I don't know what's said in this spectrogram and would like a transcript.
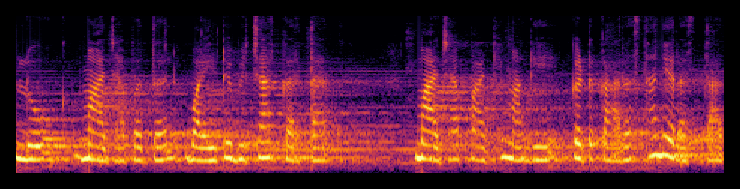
लोक माझ्याबद्दल वाईट विचार करतात. माझ्या पाठीमागे कटकारस्थाने रचतात.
